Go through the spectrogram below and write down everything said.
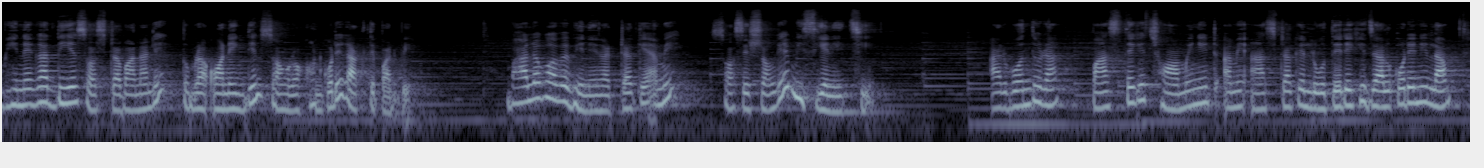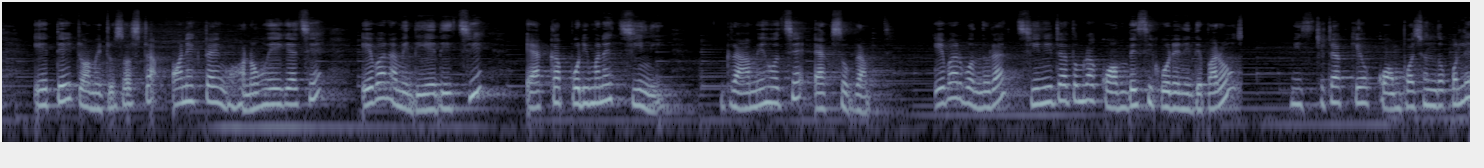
ভিনেগার দিয়ে সসটা বানালে তোমরা অনেক দিন সংরক্ষণ করে রাখতে পারবে। ভালোভাবে ভিনেগারটাকে আমি সসের সঙ্গে মিশিয়ে নিচ্ছি। আর বন্ধুরা, পাঁচ থেকে ছ মিনিট আমি আঁচটাকে লোতে রেখে জাল করে নিলাম। এতেই টমেটো সসটা অনেকটাই ঘন হয়ে গেছে। এবার আমি দিয়ে দিচ্ছি এক কাপ পরিমাণে চিনি। গ্রামে হচ্ছে একশো গ্রাম। এবার বন্ধুরা, চিনিটা তোমরা কম বেশি করে নিতে পারো। মিষ্টিটা কেউ কম পছন্দ করলে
